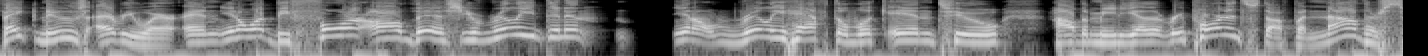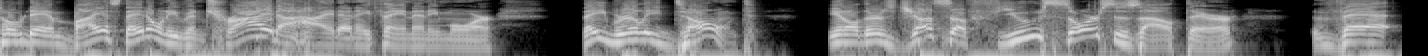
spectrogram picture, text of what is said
fake news everywhere. And you know what? Before all this, you really didn't, you know, really have to look into how the media reported stuff. But now they're so damn biased, they don't even try to hide anything anymore. They really don't. You know, there's just a few sources out there that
